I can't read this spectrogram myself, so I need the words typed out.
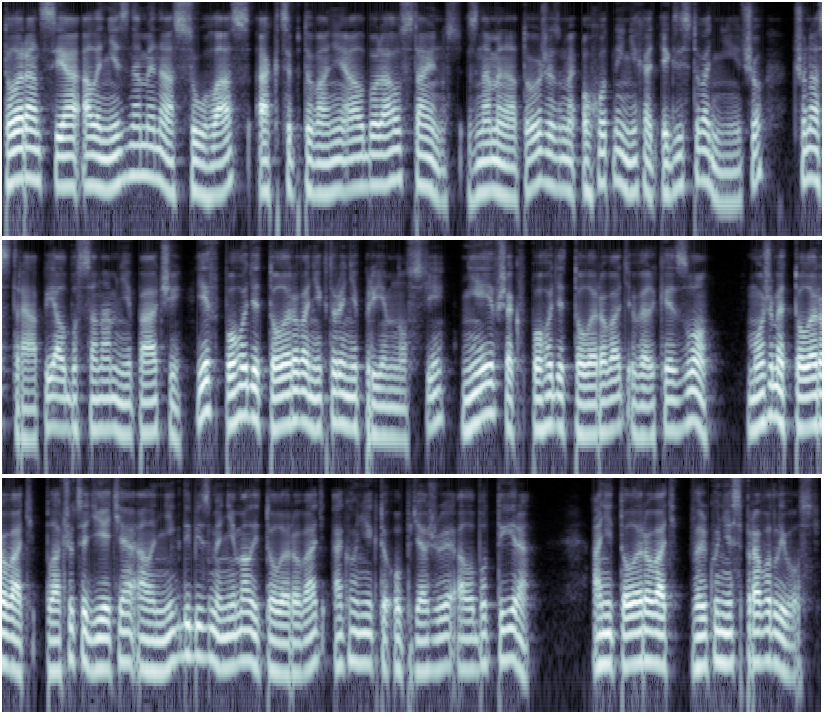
Tolerancia ale neznamená súhlas, akceptovanie alebo ľahostajnosť. Znamená to, že sme ochotní nechať existovať niečo, čo nás trápi alebo sa nám nepáči. Je v pohode tolerovať niektoré nepríjemnosti, nie je však v pohode tolerovať veľké zlo. Môžeme tolerovať plačúce dieťa, ale nikdy by sme nemali tolerovať, ak ho niekto obťažuje alebo týra. Ani tolerovať veľkú nespravodlivosť.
